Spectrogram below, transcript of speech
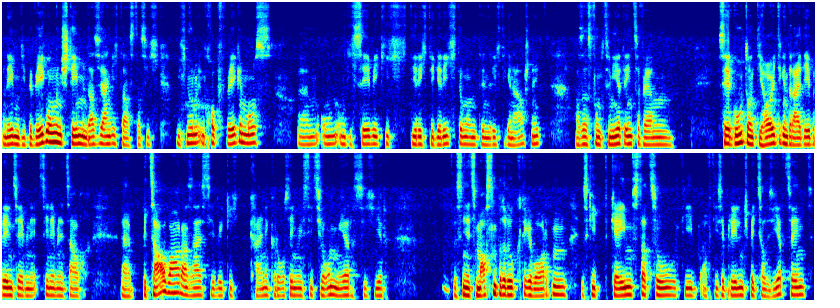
und eben die Bewegungen stimmen. Das ist eigentlich das, dass ich mich nur mit dem Kopf bewegen muss ähm, und, und, ich sehe wirklich die richtige Richtung und den richtigen Ausschnitt. Also das funktioniert insofern sehr gut und die heutigen 3D-Brillen sind eben jetzt auch äh, bezahlbar. Das heißt, hier wirklich keine große Investition mehr, sich hier das sind jetzt Massenprodukte geworden. Es gibt Games dazu, die auf diese Brillen spezialisiert sind.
